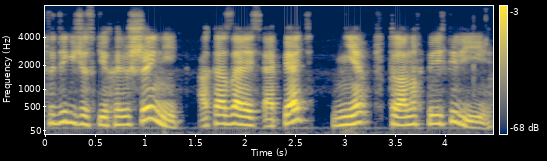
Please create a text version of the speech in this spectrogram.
стратегических решений оказались опять не в странах периферии.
